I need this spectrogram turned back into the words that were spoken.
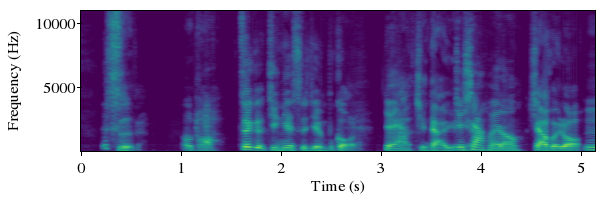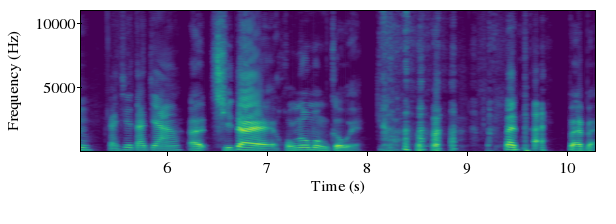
是的，OK，好，这个今天时间不够了，对啊，请大家原谅，就下回喽，下回喽，嗯，感谢大家，呃，期待《红楼梦》，各位，拜拜，拜拜。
